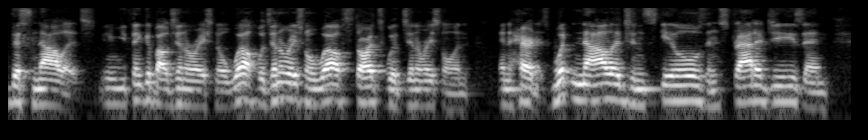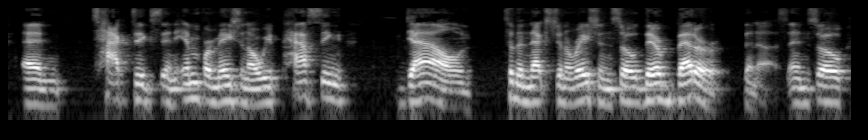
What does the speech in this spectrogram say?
this knowledge. You think about generational wealth well generational wealth starts with generational in, inheritance. What knowledge and skills and strategies and and tactics and information are we passing down to the next generation so they're better than us? And so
